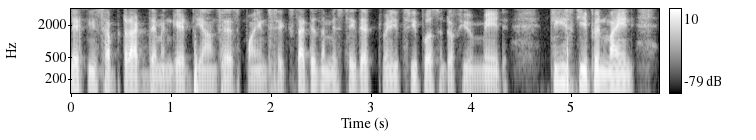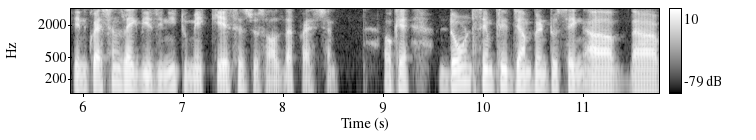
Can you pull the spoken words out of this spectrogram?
Let me subtract them and get the answer as 0.6. That is the mistake that 23% of you made. Please keep in mind, in questions like these, you need to make cases to solve the question. Okay, don't simply jump into saying uh, uh,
